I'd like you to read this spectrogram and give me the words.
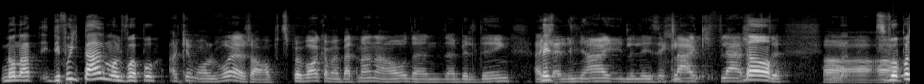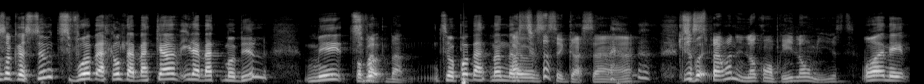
Mais on des fois, il parle, mais on le voit pas. Ok, mais on le voit, genre, tu peux voir comme un Batman en haut d'un building, avec Mais- la lumière, les éclairs qui flashent. Non. tu- Ah, ah, Tu ah. vois pas son costume, tu vois par contre la Batcave et la Batmobile, mais tu Pas vois, Batman. tu vois pas Batman Ah, c'est que malheureusement. ça, c'est gossant, hein? Chris, Superman, ils l'ont compris, ils l'ont mis. Ouais, mais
